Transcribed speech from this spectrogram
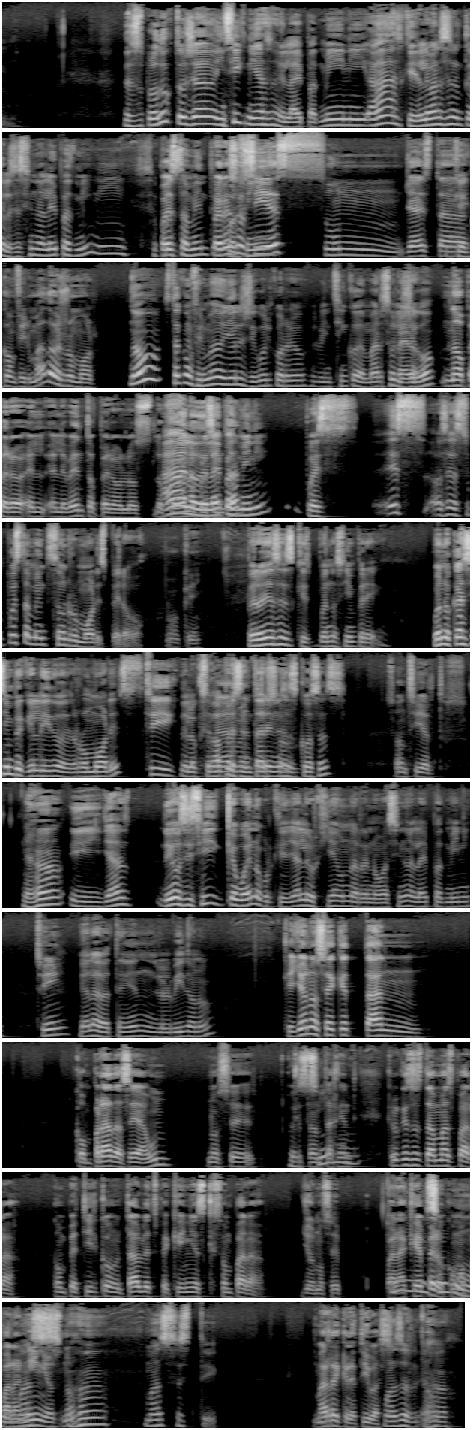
de sus productos ya insignias, el iPad mini, ah, que ya le van a hacer actualización al iPad mini, supuestamente. Pues, pero eso fin. sí es un, ya está ¿Qué? confirmado es rumor. No, está confirmado, ya les llegó el correo el 25 de marzo, pero, les llegó. No, pero el, el evento, pero los lo que Ah, lo del iPad mini, pues es, o sea, supuestamente son rumores, pero okay. Pero ya sabes que bueno, siempre bueno, casi siempre que he leído de rumores sí, de lo que se va a presentar en son, esas cosas, son ciertos. Ajá, y ya digo sí, sí, qué bueno porque ya le urgía una renovación al iPad mini. Sí. Ya la tenían en el olvido, ¿no? Que yo no sé qué tan comprada sea aún, no sé pues tanta sí. gente. Creo que eso está más para competir con tablets pequeñas que son para, yo no sé para sí, qué, pero como, como para más, niños, ¿no? Ajá, más este más recreativas. más de, ¿no? ajá.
